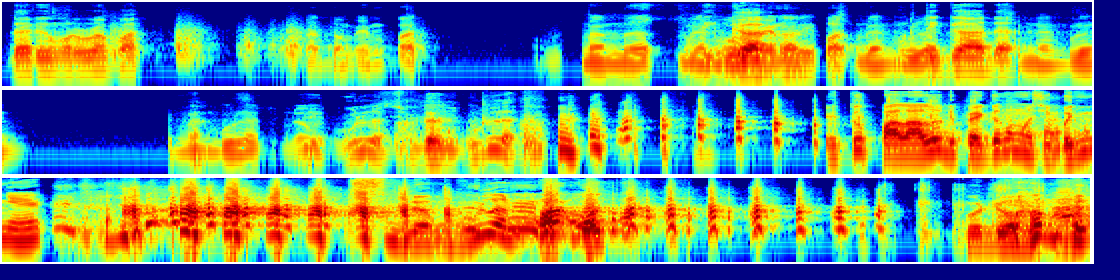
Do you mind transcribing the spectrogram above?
dari umur berapa? Satu sampai empat 9, 9 Tiga. bulan kali, Empat. 9 Umur bulan. tiga ada. 9 bulan. 9 bulan. sembilan bulan 9 bulan. itu pala lu dipegang masih benyek sembilan bulan PAUD bodoh amat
